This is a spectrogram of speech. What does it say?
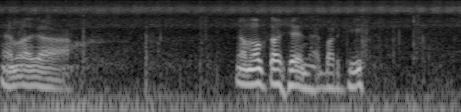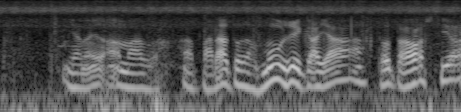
Sembla que hi ha molta gent eh, per aquí. I a més amb el aparato de música allà, tota hòstia.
